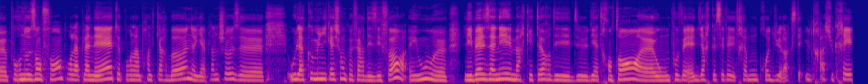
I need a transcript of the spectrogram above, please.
euh, pour nos enfants, pour la planète, pour l'empreinte carbone, il y a plein de choses euh, où la communication peut faire des efforts et où les belles années marketeurs d'il y a 30 ans, où on pouvait dire que c'était des très bons produits alors que c'était ultra sucré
